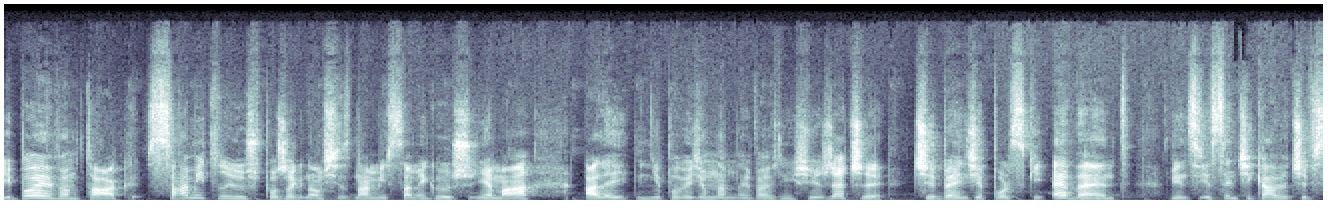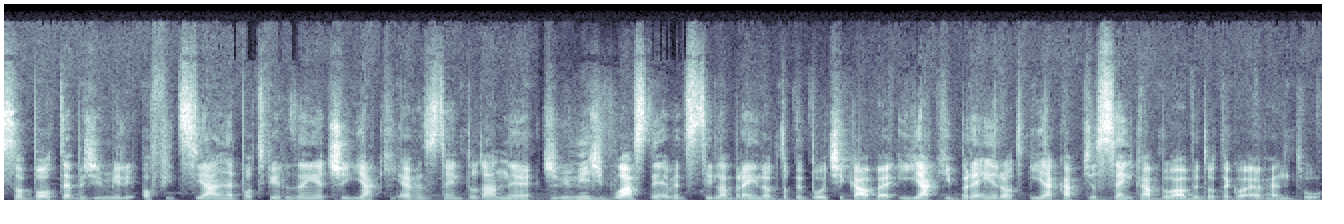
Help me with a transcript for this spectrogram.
I powiem wam tak, sami to już pożegnał się z nami, samego już nie ma, ale nie powiedział nam najważniejszej rzeczy, czy będzie polski event. Więc jestem ciekawy, czy w sobotę będziemy mieli oficjalne potwierdzenie, czy jaki event zostanie dodany, żeby mieć własny event Styla Brainrot, to by było ciekawe. I jaki Brainrot i jaka piosenka byłaby do tego eventu.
